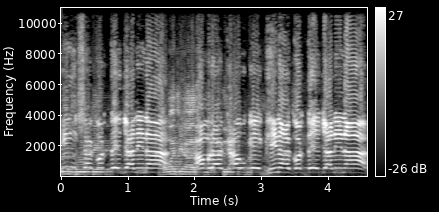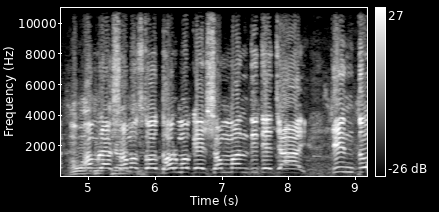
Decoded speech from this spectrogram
হিংসা করতে জানি না। আমরা কাউকে ঘৃণা করতে জানি না। আমরা সমস্ত ধর্মকে সম্মান দিতে চাই। কিন্তু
